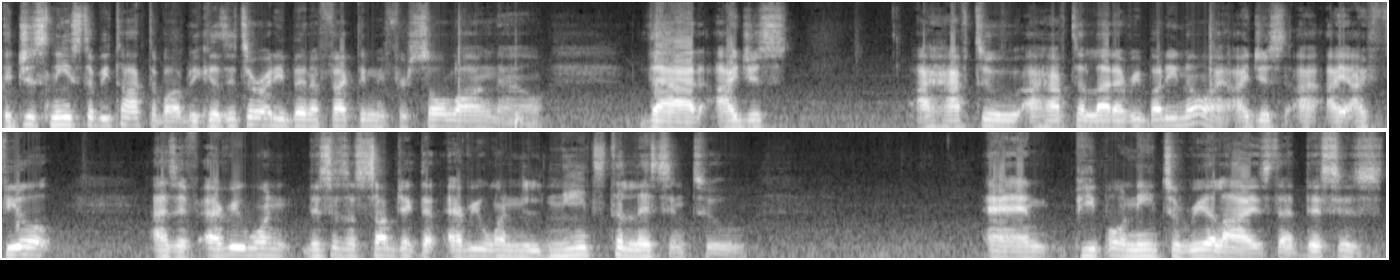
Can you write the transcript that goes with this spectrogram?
It just needs to be talked about because it's already been affecting me for so long now that I just I have to I have to let everybody know. I, I just I, I- feel as if everyone this is a subject that everyone needs to listen to and people need to realize that this is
